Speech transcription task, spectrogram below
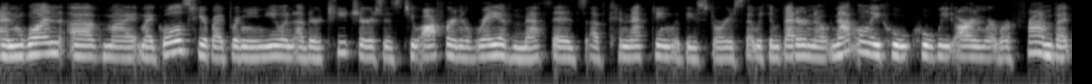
and one of my my goals here by bringing you and other teachers is to offer an array of methods of connecting with these stories so that we can better know not only who who we are and where we're from, but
